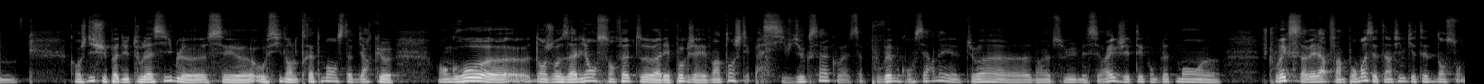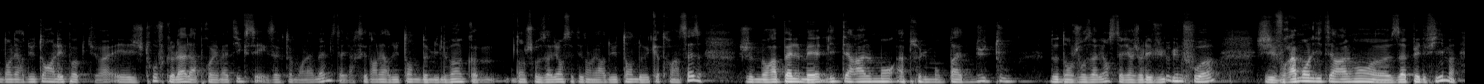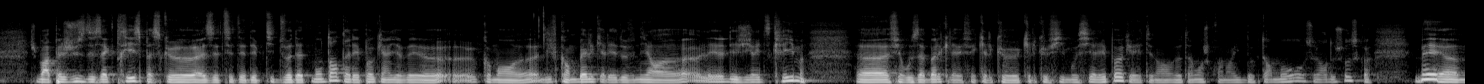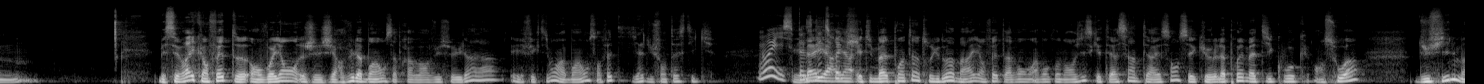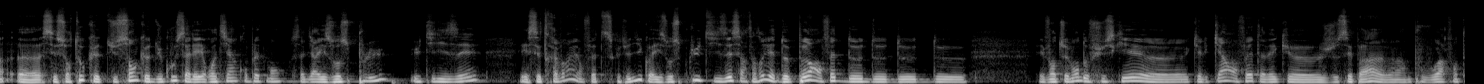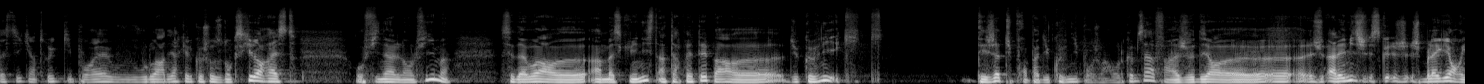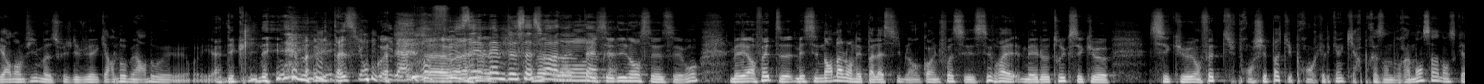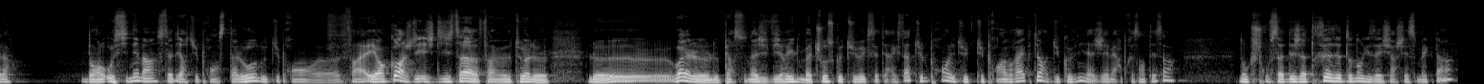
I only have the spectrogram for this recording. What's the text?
quand je dis je suis pas du tout la cible, c'est aussi dans le traitement. C'est-à-dire que, en gros, euh, Dangereuse Alliance, en fait, euh, à l'époque, j'avais 20 ans, j'étais pas si vieux que ça, quoi. Ça pouvait me concerner, tu vois, euh, dans l'absolu. Mais c'est vrai que j'étais complètement. euh, je trouvais que ça avait l'air. Enfin, pour moi, c'était un film qui était dans, dans l'air du temps à l'époque, tu vois. Et je trouve que là, la problématique, c'est exactement la même. C'est-à-dire que c'est dans l'air du temps de 2020, comme Dangereuse Alliance était dans l'air du temps de 96. Je me rappelle, mais littéralement, absolument pas du tout de Dangereuse Alliance. C'est-à-dire, je l'ai vu une fois. J'ai vraiment littéralement euh, zappé le film. Je me rappelle juste des actrices parce que elles étaient c'était des petites vedettes montantes à l'époque. hein. Il y avait euh, euh, comment euh, Neve Campbell qui allait devenir euh, les, les Jiri de Scream. Euh, Firouz Abal qui avait fait quelques, quelques films aussi à l'époque. Elle était dans, notamment, je crois, dans Docteur Moreau, ce genre de choses. Quoi. Mais, euh, mais c'est vrai qu'en fait, euh, en voyant, j'ai j'ai revu la bande-annonce après avoir vu celui-là, là, et effectivement, la bande-annonce, en fait, il y a du fantastique. Ouais, il se Et passe là, des y a trucs. rien. Et tu m'as pointé un truc doigt, Marie, en fait, avant, avant qu'on enregistre, qui était assez intéressant, c'est que la problématique woke en soi du film, euh, c'est surtout que tu sens que du coup, ça les retient complètement. C'est-à-dire, ils osent plus utiliser, et c'est très vrai, en fait, ce que tu dis, quoi. Ils osent plus utiliser certains trucs, il y a de peur, en fait, de. de, de, de- éventuellement d'offusquer euh, quelqu'un en fait avec euh, je sais pas euh, un pouvoir fantastique un truc qui pourrait vou- vouloir dire quelque chose donc ce qui leur reste au final dans le film c'est d'avoir euh, un masculiniste interprété par euh, Duchovny qui, qui- déjà tu prends pas Duchovny pour jouer un rôle comme ça enfin je veux dire euh, euh, je- à la limite je, blaguais en regardant le film parce que je l'ai vu avec Arnaud mais Arnaud a décliné l'invitation quoi Il a refusé même de s'asseoir à notre non, table. Il s'est dit non, c'est c'est bon. Mais en fait, mais c'est normal, on n'est pas la cible. hein. Encore une fois, c'est c'est vrai. Mais le truc, c'est que, c'est que, en fait, tu prends, je sais pas, tu prends quelqu'un qui représente vraiment ça dans ce cas-là. Dans, au cinéma, c'est-à-dire tu prends Stallone ou tu prends, euh, enfin et encore je dis, je dis ça, enfin tu vois le le voilà le, personnage viril, macho, ce que tu veux, etc., etc. Tu le prends et tu, tu prends un vrai acteur. Duchovny n'a jamais représenté ça. Donc je trouve ça déjà très étonnant qu'ils aillent chercher ce mec-là.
